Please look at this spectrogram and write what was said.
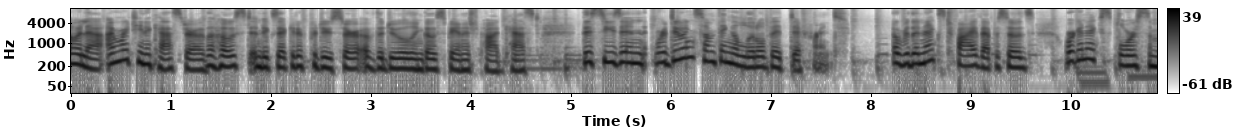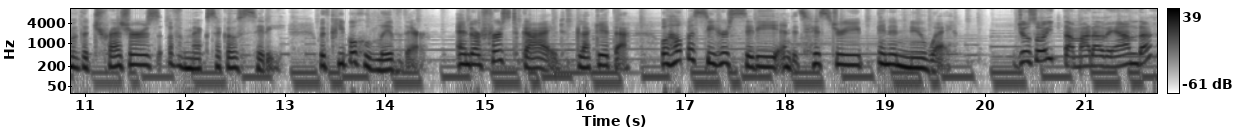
Hola, I'm Martina Castro, the host and executive producer of the Duolingo Spanish podcast. This season, we're doing something a little bit different. Over the next five episodes, we're going to explore some of the treasures of Mexico City with people who live there. And our first guide, Plaqueta, will help us see her city and its history in a new way. Yo soy Tamara de Anda,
